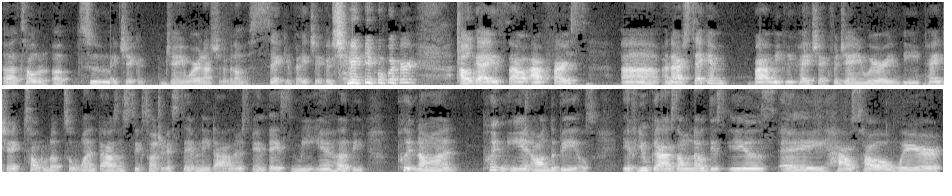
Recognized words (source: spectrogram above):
uh, totaled up to paycheck of January, and I should have been on the second paycheck of January. okay, so our first um, and our second bi-weekly paycheck for January, the paycheck totaled up to $1,670, and that's me and hubby putting on putting in on the bills. If you guys don't know, this is a household where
